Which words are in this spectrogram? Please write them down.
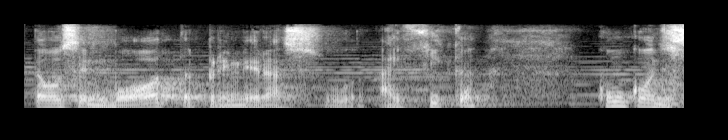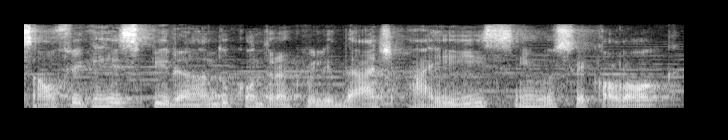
Então você bota primeiro a sua. Aí fica com condição, fica respirando com tranquilidade. Aí sim você coloca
